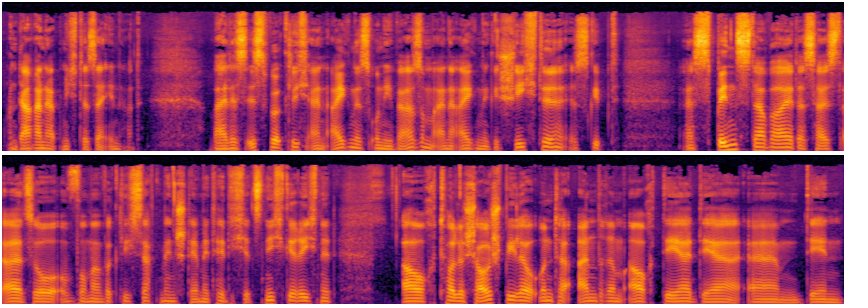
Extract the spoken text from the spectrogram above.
Und daran hat mich das erinnert. Weil es ist wirklich ein eigenes Universum, eine eigene Geschichte. Es gibt äh, Spins dabei, das heißt also, wo man wirklich sagt, Mensch, damit hätte ich jetzt nicht gerechnet auch tolle Schauspieler, unter anderem auch der, der ähm, den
